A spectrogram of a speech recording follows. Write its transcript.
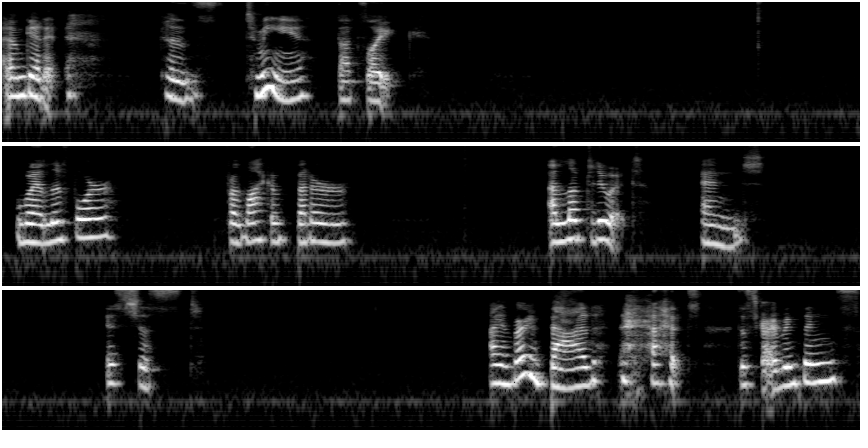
I don't get it. Cuz to me, that's like what I live for, for lack of better, I love to do it. And it's just, I am very bad at describing things.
